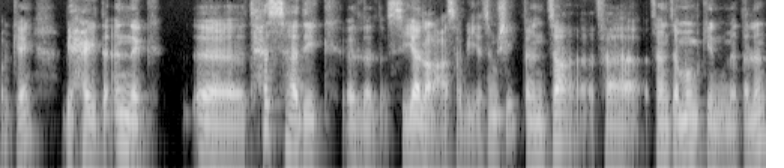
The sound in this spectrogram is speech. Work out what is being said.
okay بحيث أنك آه، تحس هذيك السيالة العصبية تمشي؟ فأنت فأنت ممكن مثلا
